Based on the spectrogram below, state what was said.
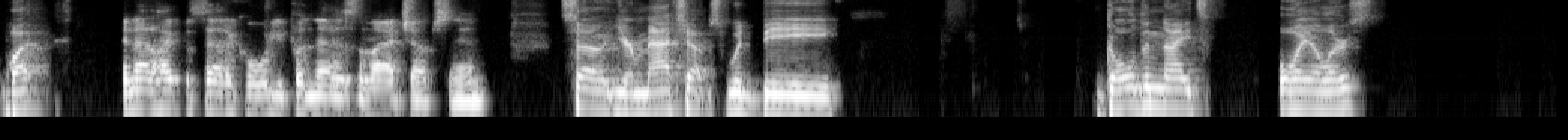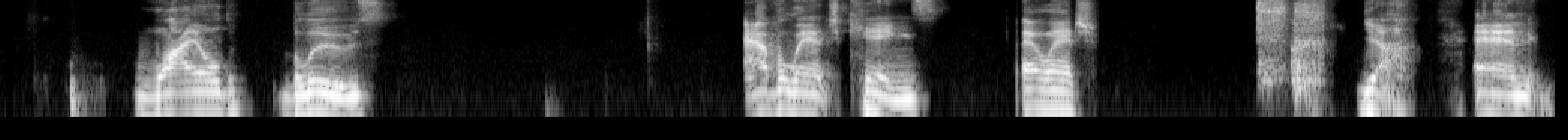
What? in that hypothetical? What are you putting that as the matchups in? So your matchups would be Golden Knights, Oilers, Wild Blues, Avalanche Kings, Avalanche. yeah, and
